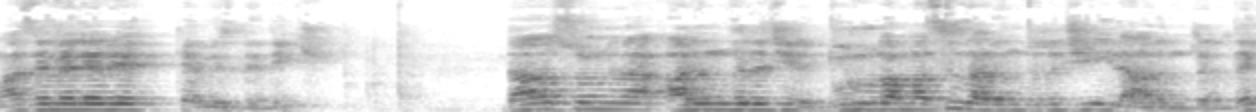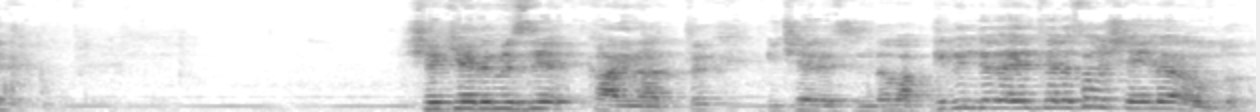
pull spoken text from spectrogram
malzemeleri temizledik. Daha sonra arındırıcı, durulamasız arındırıcı ile arındırdık. Şekerimizi kaynattık içerisinde. Bak dibinde de enteresan şeyler oldu.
